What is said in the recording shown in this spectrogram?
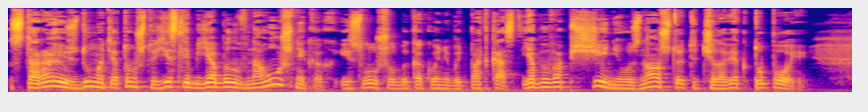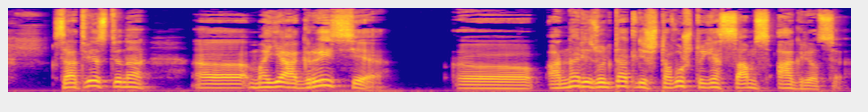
стараюсь думать о том, что если бы я был в наушниках и слушал бы какой-нибудь подкаст, я бы вообще не узнал, что этот человек тупой. Соответственно, э, моя агрессия, э, она результат лишь того, что я сам сагрился.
